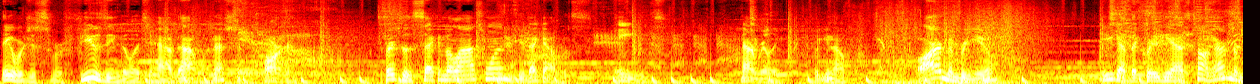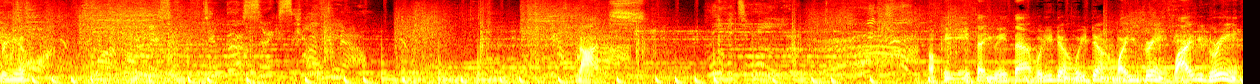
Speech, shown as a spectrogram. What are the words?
they were just refusing to let you have that one. That shit was hard. Especially the second to last one, dude, that guy was AIDS. Not really, but you know. Oh, I remember you. You got that crazy ass tongue. I remember you. Nice. Okay, you ate that. You ate that. What are you doing? What are you doing? Why are you green? Why are you green?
